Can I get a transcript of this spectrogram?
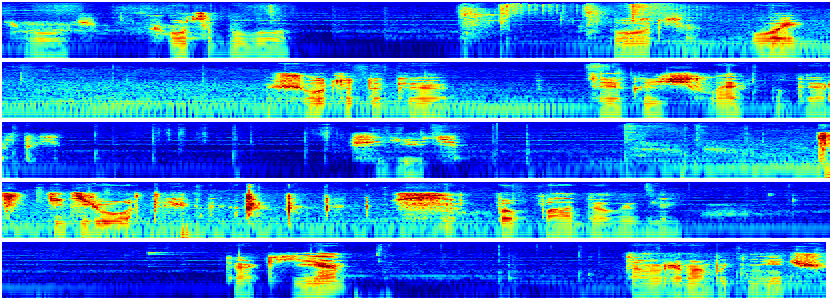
Чуть. Що це було? Що це? Ой. Що це таке? Це якийсь лев подертий. Офігеть. Ідіоти. Попадали, блін. Так, є. Там вже, мабуть, ніч.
